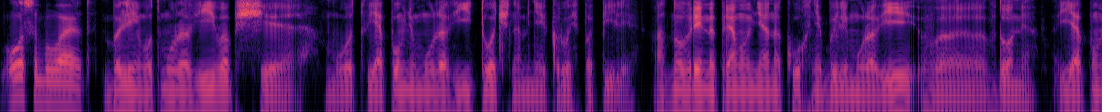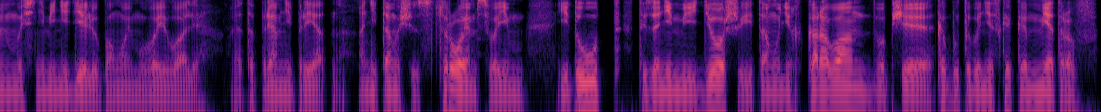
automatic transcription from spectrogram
осы бывают. Блин, вот муравьи вообще... Вот я помню, муравьи точно мне кровь попили. Одно время прямо у меня на кухне были муравьи в, в доме. Я помню, мы с ними неделю, по-моему, воевали. Это прям неприятно. Они там еще строем своим идут, ты за ними идешь, и там у них караван вообще как будто бы несколько метров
